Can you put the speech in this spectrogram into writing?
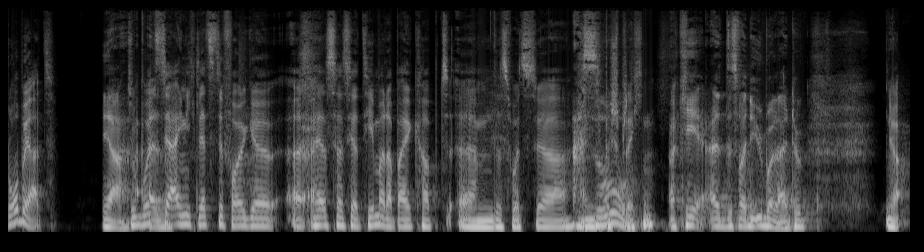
Robert, Ja, du wolltest also, ja eigentlich letzte Folge, äh, hast, hast ja Thema dabei gehabt, ähm, das wolltest du ja Ach so. besprechen. Okay, also das war die Überleitung. Ja.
